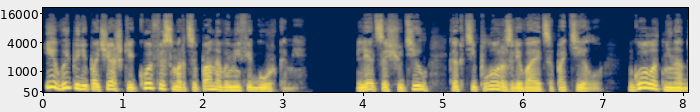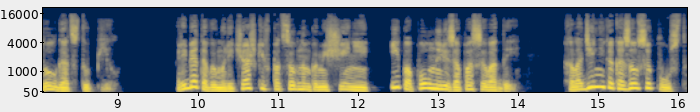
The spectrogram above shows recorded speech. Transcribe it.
и выпили по чашке кофе с марципановыми фигурками. Лец ощутил, как тепло разливается по телу, голод ненадолго отступил. Ребята вымыли чашки в подсобном помещении и пополнили запасы воды. Холодильник оказался пуст,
